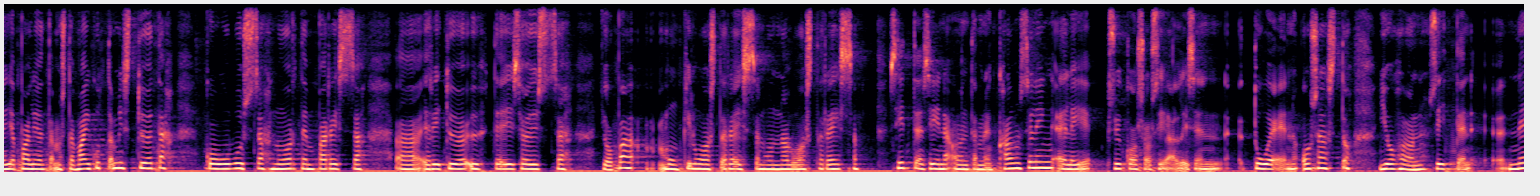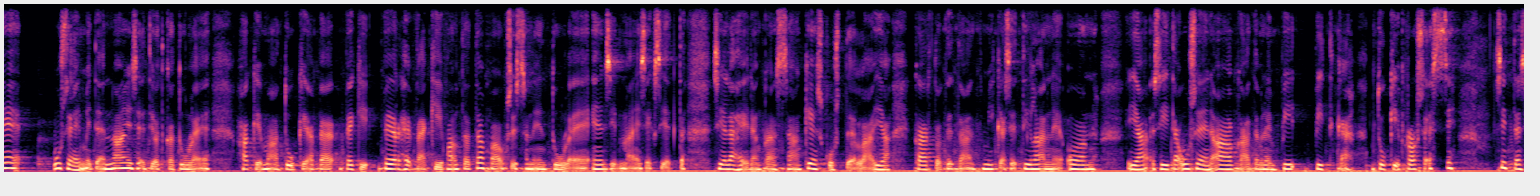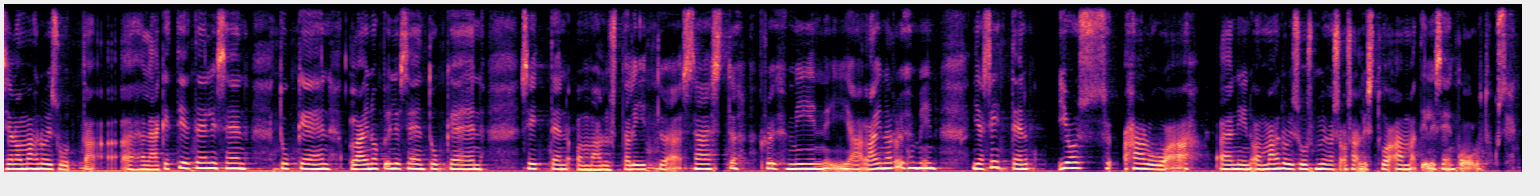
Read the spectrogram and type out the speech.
ja paljon tämmöistä vaikuttamistyötä kouluissa, nuorten parissa, eri työyhteisöissä, jopa munkkiluostareissa, nunnaluostareissa. Sitten siinä on tämmöinen counseling, eli psykososiaalisen tuen osasto, johon sitten ne useimmiten naiset, jotka tulee hakemaan tukea perheväkivaltatapauksissa, niin tulee ensimmäiseksi, että siellä heidän kanssaan keskustellaan ja kartoitetaan, että mikä se tilanne on. Ja siitä usein alkaa tämmöinen pitkä tukiprosessi. Sitten siellä on mahdollisuutta äh, lääketieteelliseen tukeen, lainopilliseen tukeen. Sitten on mahdollista liittyä säästöryhmiin ja lainaryhmiin. Ja sitten jos haluaa niin on mahdollisuus myös osallistua ammatilliseen koulutukseen.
